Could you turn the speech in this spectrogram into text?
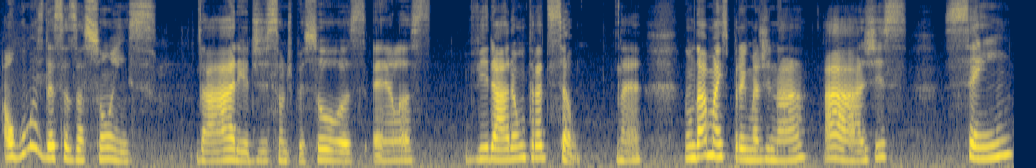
Algumas dessas ações da área de gestão de pessoas, elas viraram tradição, né? Não dá mais para imaginar a AGES sem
